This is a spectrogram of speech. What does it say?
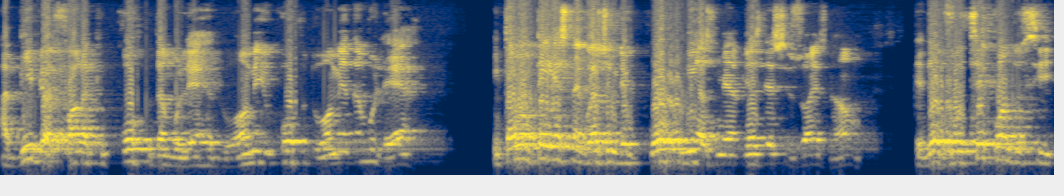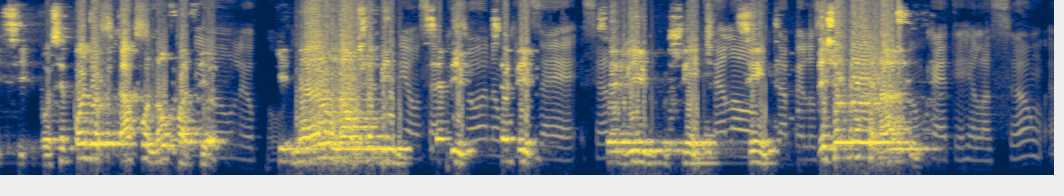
A Bíblia fala que o corpo da mulher é do homem e o corpo do homem é da mulher. Então não tem esse negócio de meu corpo, minhas, minhas, decisões, não. Entendeu? Você quando se, se você pode optar por não fazer. Não, não, isso é isso a é não isso é se isso é Deixa eu terminar, Cíntia. quer ter relação, é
